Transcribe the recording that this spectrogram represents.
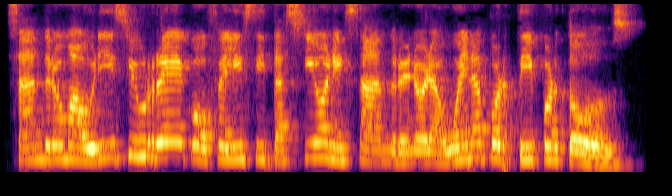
Sandro Mauricio Urrego, felicitaciones, Sandro. Enhorabuena por ti y por todos.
